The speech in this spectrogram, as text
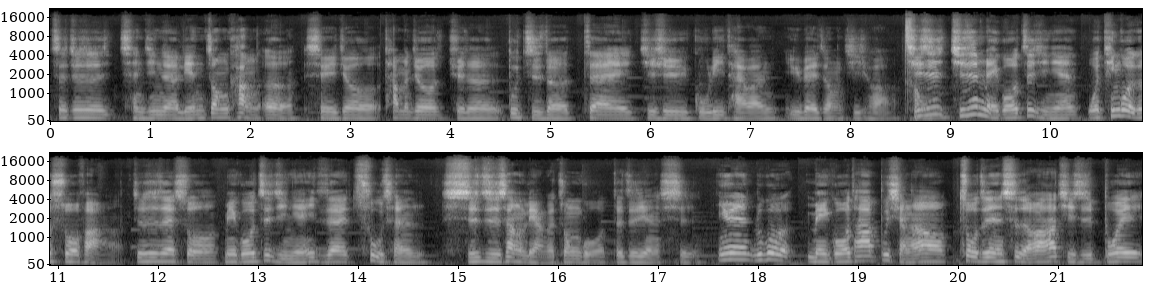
这就是曾经的联中抗俄，所以就他们就觉得不值得再继续鼓励台湾预备这种计划。其实其实美国这几年我听过一个说法，就是在说美国这几年一直在促成实质上两个中国的这件事。因为如果美国他不想要做这件事的话，他其实不会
